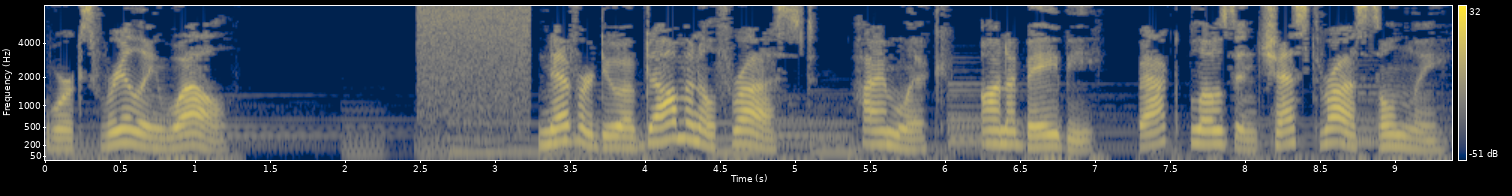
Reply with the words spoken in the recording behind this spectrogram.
Works really well. Never do abdominal thrust. Heimlich. On a baby. Back blows and chest thrusts only.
